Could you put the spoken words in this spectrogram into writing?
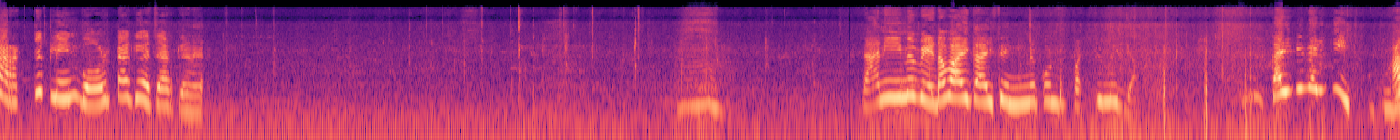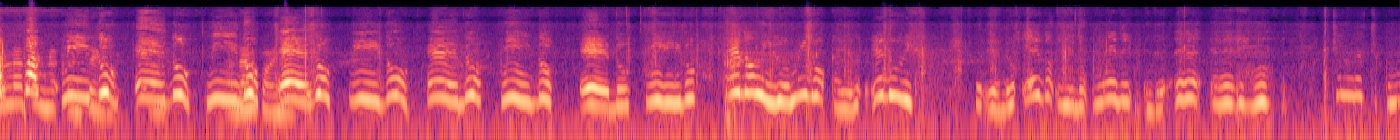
കറക്റ്റ് ക്ലീൻ ബോൾട്ടാക്കി വെച്ചാർക്കാണ്. ഞാൻ ഇന്ന് വിടവായി കായ്സ് എന്നെ കൊണ്ട് പറ്റുന്നില്ല. കഴിക്കി കഴിക്കി അപ്പം മീതു ഏതു മീതു ഏതു മീതു ഏതു മീതു ഏതു മീതു ഏതു മീതു മീതു ഏതു ഏതു ഏതു ഇതു ഏത് ഇത് ചിന്ന ചിന്ന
